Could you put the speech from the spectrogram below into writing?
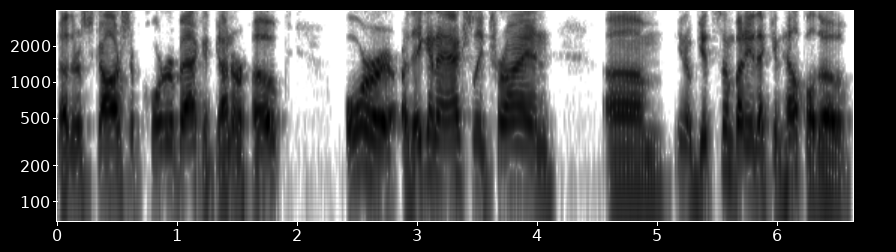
another scholarship quarterback, a Gunnar Hoak, or are they going to actually try and um, you know get somebody that can help? Although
